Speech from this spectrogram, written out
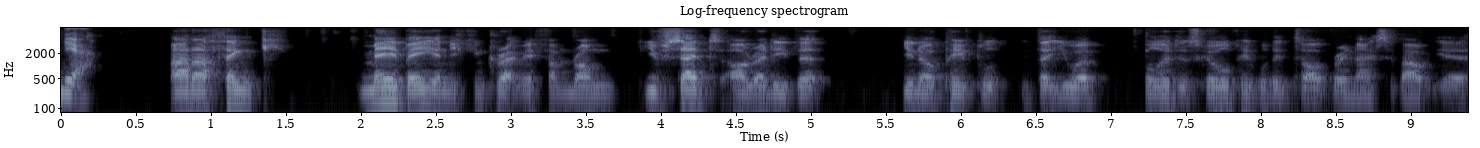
Yeah. And I think maybe, and you can correct me if I'm wrong, you've said already that, you know, people that you were bullied at school, people didn't talk very nice about you.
